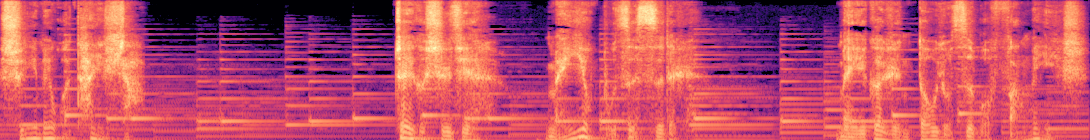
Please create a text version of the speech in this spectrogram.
是因为我太傻。这个世界没有不自私的人，每个人都有自我防卫意识。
